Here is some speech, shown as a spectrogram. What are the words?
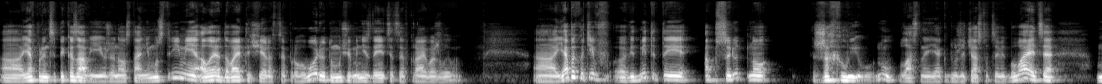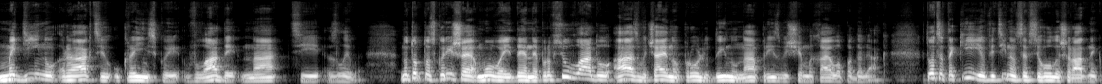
Е, я, в принципі, казав її вже на останньому стрімі, але давайте ще раз це проговорю, тому що мені здається, це вкрай важливим. Е, Я би хотів відмітити абсолютно жахливу, ну, власне, як дуже часто це відбувається, медійну реакцію української влади на ці зливи. Ну, тобто, скоріше, мова йде не про всю владу, а звичайно про людину на прізвище Михайло Подоляк. Хто це такий? Офіційно це всього лише радник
